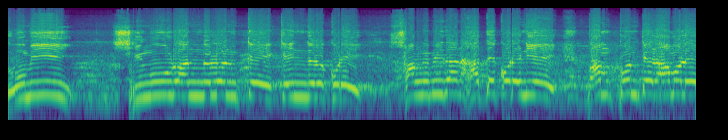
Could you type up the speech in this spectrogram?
তুমি সিঙ্গুর আন্দোলনকে কেন্দ্র করে সংবিধান হাতে করে নিয়ে বামপন্থের আমলে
